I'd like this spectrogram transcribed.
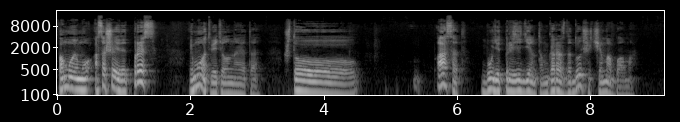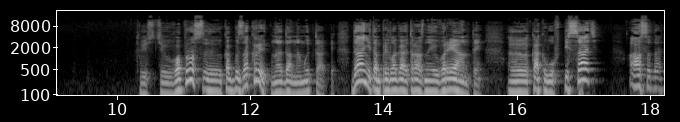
по-моему, Associated Press ему ответила на это, что Асад будет президентом гораздо дольше, чем Обама. То есть вопрос э, как бы закрыт на данном этапе. Да, они там предлагают разные варианты, э, как его вписать, Асада,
